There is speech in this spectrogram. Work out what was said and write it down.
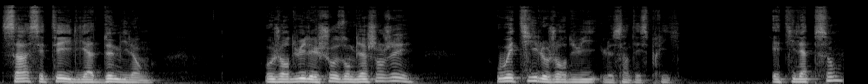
Ça, c'était il y a deux mille ans. Aujourd'hui, les choses ont bien changé. Où est-il aujourd'hui, le Saint-Esprit? Est-il absent?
